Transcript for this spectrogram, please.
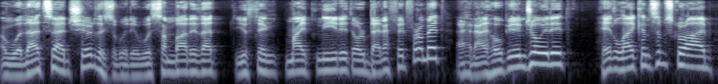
And with that said, share this video with somebody that you think might need it or benefit from it. And I hope you enjoyed it. Hit like and subscribe,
